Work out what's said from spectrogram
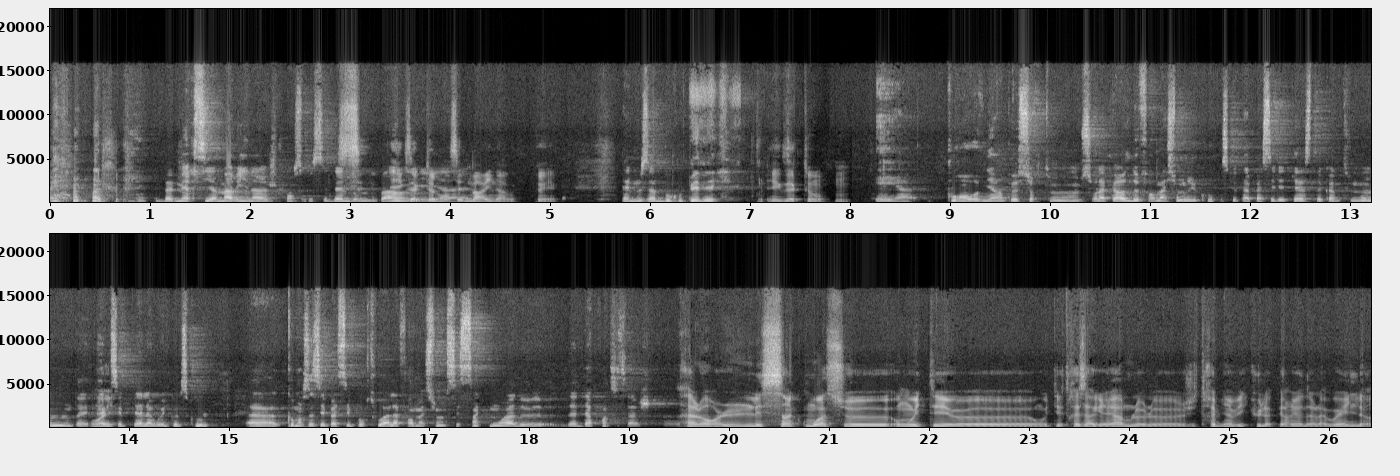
bah, Merci à Marina, je pense que c'est d'elle dont on parle. Exactement, c'est de Marina. Oui. Oui, Elle nous a beaucoup aidé. exactement. Mm. Et euh, pour en revenir un peu sur, ton, sur la période de formation, du coup, parce que tu as passé les tests comme tout le monde, tu as été Ouais. accepté à la Well Code School, euh, comment ça s'est passé pour toi, la formation, ces cinq mois d'apprentissage? Alors, les cinq mois se, ont été euh, ont été très agréables. Le- J'ai très bien vécu la période à la Whale.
